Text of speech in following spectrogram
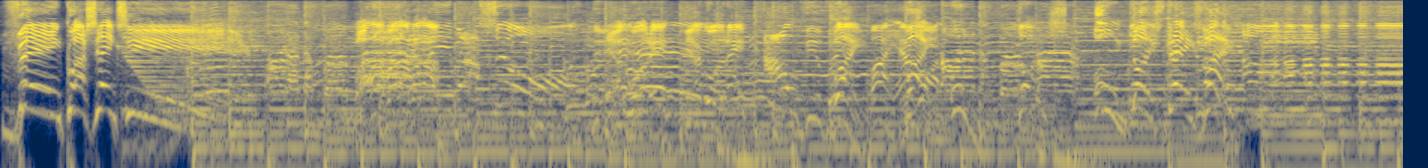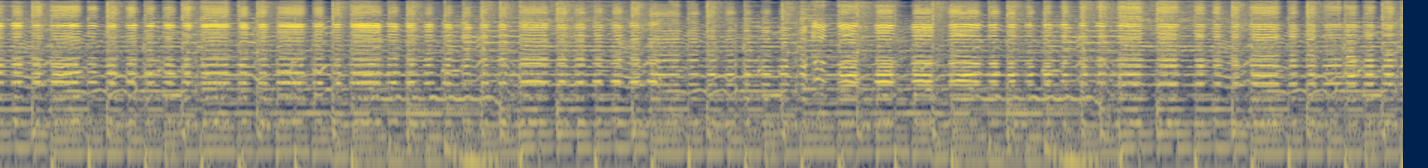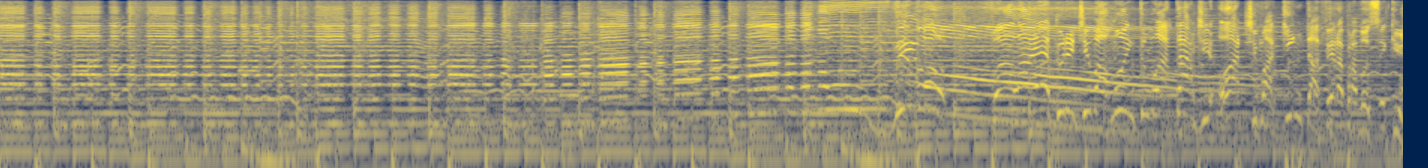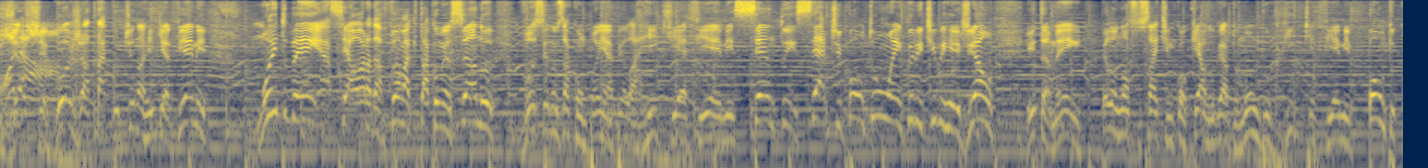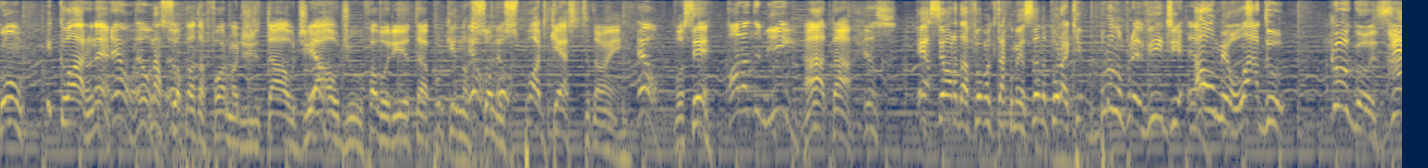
Vem com a gente! Vai lá, vai lá, vai lá. Aí, Brasil! É agora, hein? É agora, hein? Ao vivo, Vai, vai, é vai. agora. Um, dois, Um, dois, três, vai! Ótima quinta-feira pra você que já Olha! chegou, já tá curtindo a RIC FM. Muito bem, essa é a Hora da Fama que tá começando. Você nos acompanha pela RIC FM 107.1 em Curitiba e região e também pelo nosso site em qualquer lugar do mundo, ricfm.com. E claro, né? Eu, eu, na sua eu. plataforma digital de áudio favorita, porque nós somos podcast também. Eu, Você? fala de mim. Ah, tá. Isso. Essa é a Hora da Fama que tá começando por aqui. Bruno Previde, ao meu lado, Guguzinho.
